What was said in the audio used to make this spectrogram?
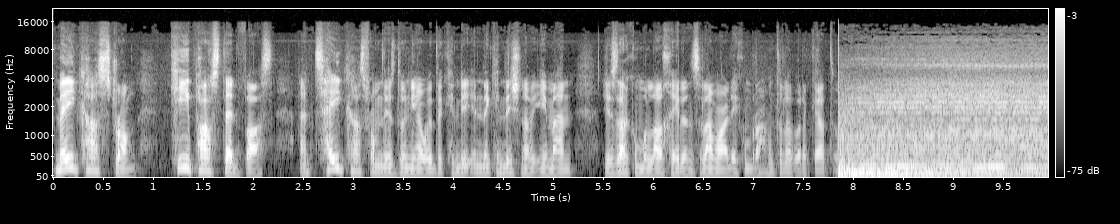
Make us strong. Keep us steadfast and take us from this dunya with the in the condition of iman. Jazakumullah khairan. Assalamu alaikum wa rahmatullahi wa barakatuh.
